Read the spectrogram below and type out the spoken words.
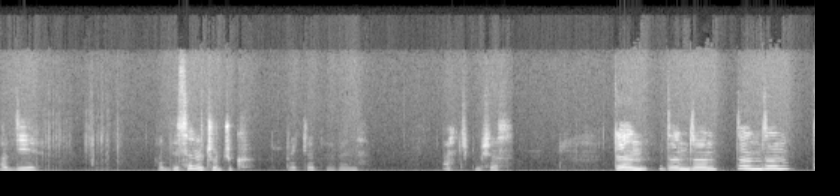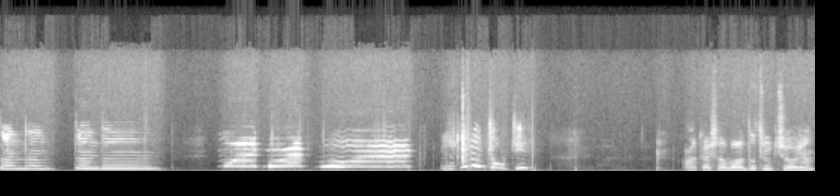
Hadi. Hadi sana çocuk. Bekletme beni. Ah çıkmışız. Dın dın dın dın dın dın dın dın dın. Arkadaşlar bu arada Türkçe oyun.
